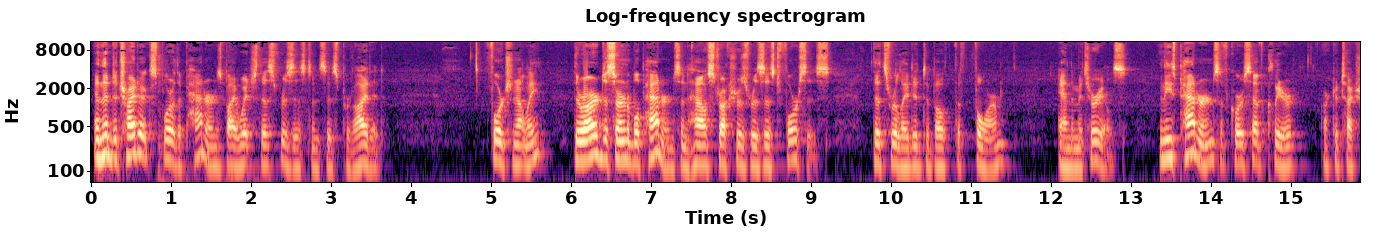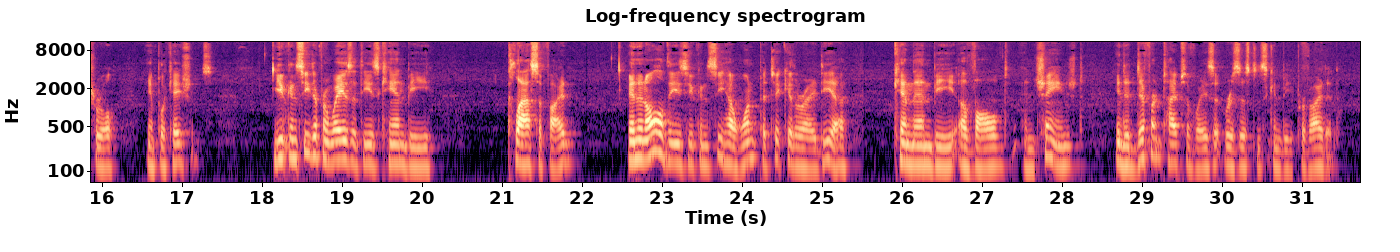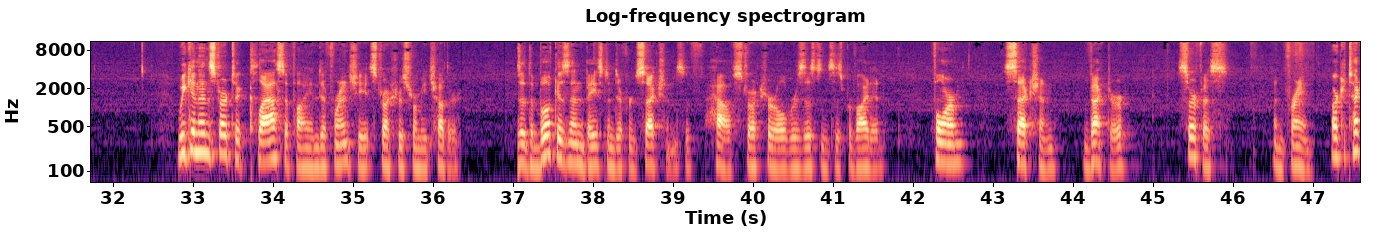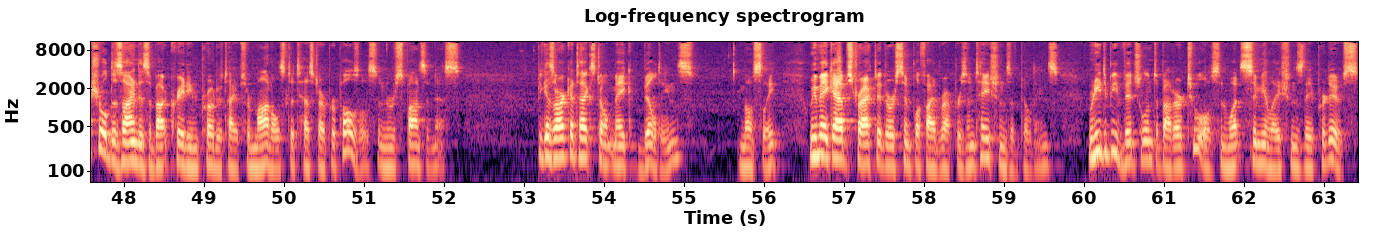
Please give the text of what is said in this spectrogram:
and then to try to explore the patterns by which this resistance is provided. Fortunately, there are discernible patterns in how structures resist forces that's related to both the form and the materials. And these patterns, of course, have clear architectural implications. You can see different ways that these can be classified. And in all of these, you can see how one particular idea can then be evolved and changed into different types of ways that resistance can be provided. We can then start to classify and differentiate structures from each other. So the book is then based on different sections of how structural resistance is provided form, section, vector, surface, and frame. Architectural design is about creating prototypes or models to test our proposals and responsiveness. Because architects don't make buildings, mostly, we make abstracted or simplified representations of buildings. We need to be vigilant about our tools and what simulations they produce.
